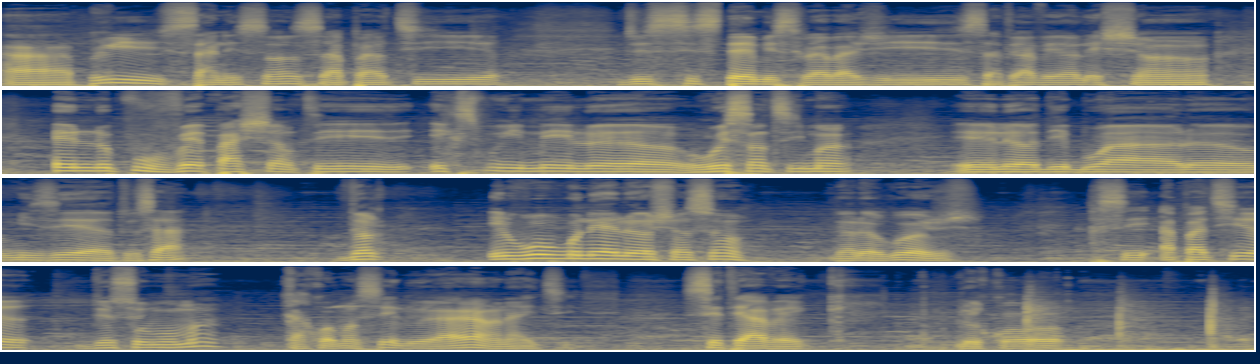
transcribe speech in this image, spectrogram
a pris sa naissance à partir du système esclavagiste, à travers les chants. Ils ne pouvaient pas chanter, exprimer leur ressentiment, et leur déboire, leur misère, tout ça. Donc, ils rouronnaient leurs chansons dans leur gorge. C'est à partir de ce moment qu'a commencé le hara en Haïti. C'était avec le corps, avec.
